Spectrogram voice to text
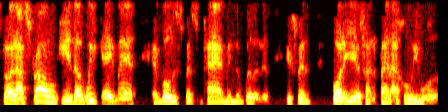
started out strong, ended up weak. Amen. And Moses spent some time in the wilderness. He spent 40 years trying to find out who he was.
